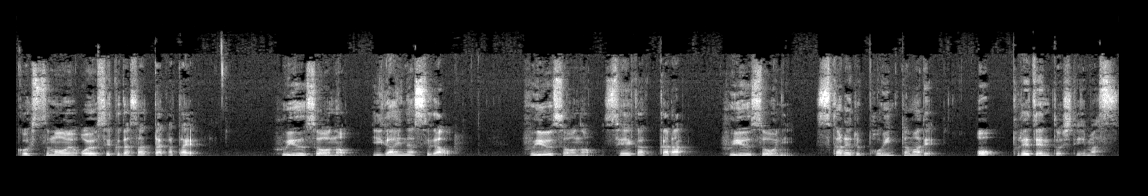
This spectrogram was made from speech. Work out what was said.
ご質問をお寄せくださった方へ、富裕層の意外な素顔、富裕層の性格から富裕層に好かれるポイントまでをプレゼントしています。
